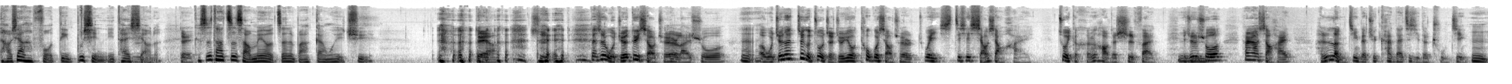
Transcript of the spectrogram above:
好像很否定，不行，你太小了。对可是她至少没有真的把她赶回去。对啊，是。但是我觉得对小垂儿来说，嗯呃，我觉得这个作者就又透过小垂儿为这些小小孩做一个很好的示范，也就是说，他让小孩很冷静的去看待自己的处境，嗯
